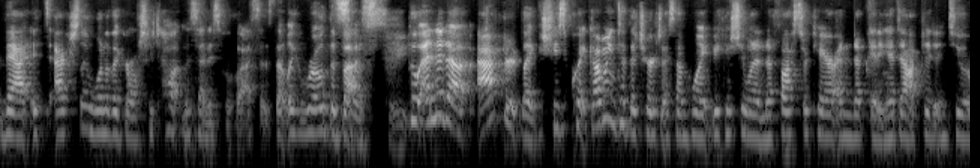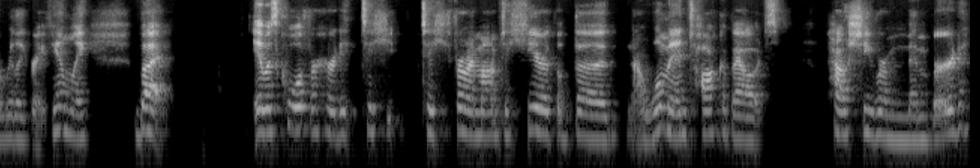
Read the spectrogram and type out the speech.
that it's actually one of the girls she taught in the sunday school classes that like rode the bus so who ended up after like she's quit coming to the church at some point because she went into foster care ended up getting adopted into a really great family. But it was cool for her to, to to for my mom to hear the, the woman talk about how she remembered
